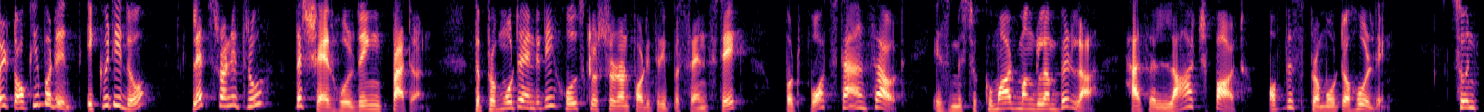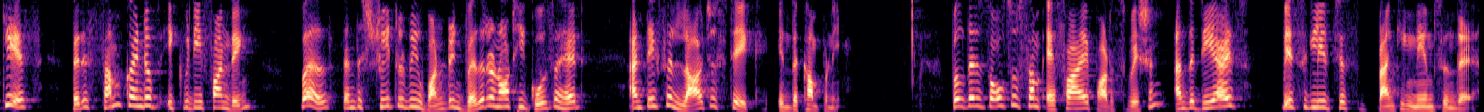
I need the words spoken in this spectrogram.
Well, talking about equity though, let's run you through the shareholding pattern. The promoter entity holds close to around 43% stake, but what stands out is Mr. Kumar Mangalam Birla has a large part of this promoter holding. So in case there is some kind of equity funding, well, then the street will be wondering whether or not he goes ahead and takes a larger stake in the company. Well, there is also some FI participation and the DIs basically it's just banking names in there.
